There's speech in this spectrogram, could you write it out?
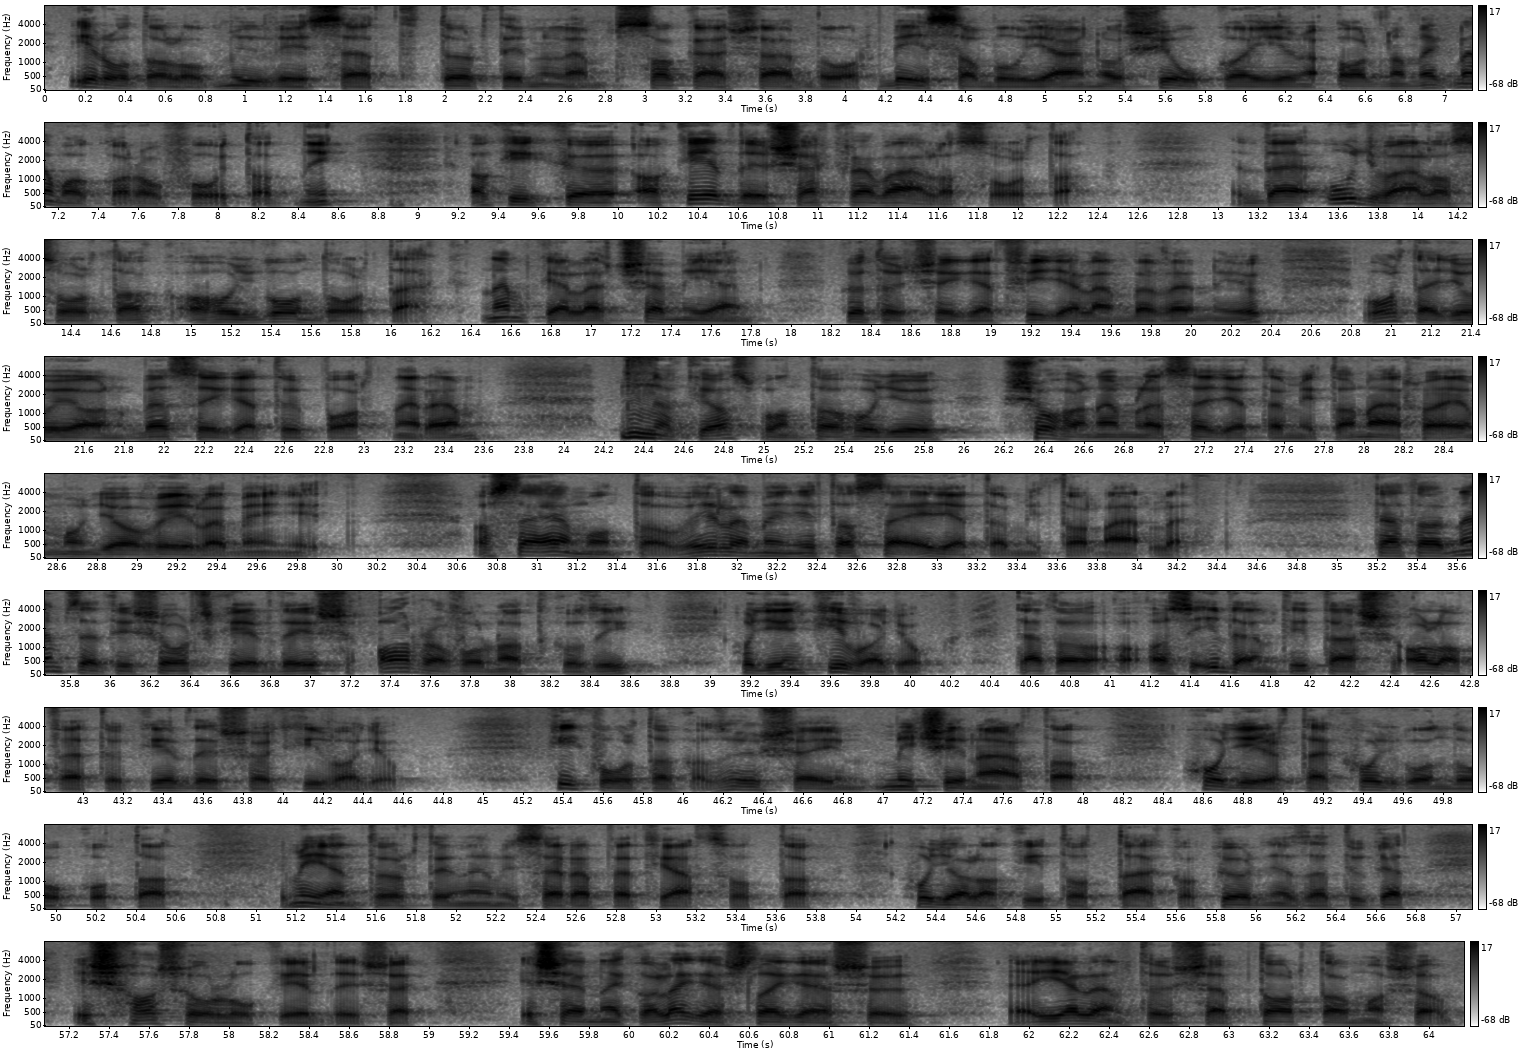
Irodalom, művészet, történelem, Szakás Sándor, B. Szabó János, Jókai Anna, meg nem akarom folytatni, akik a kérdésekre válaszoltak. De úgy válaszoltak, ahogy gondolták. Nem kellett semmilyen kötöttséget figyelembe venniük. Volt egy olyan beszélgető partnerem, aki azt mondta, hogy ő soha nem lesz egyetemi tanár, ha elmondja a véleményét. Aztán elmondta a véleményét, aztán egyetemi tanár lett. Tehát a nemzeti sorskérdés arra vonatkozik, hogy én ki vagyok. Tehát a, az identitás alapvető kérdés, hogy ki vagyok. Kik voltak az őseim, mit csináltak, hogy éltek, hogy gondolkodtak, milyen történelmi szerepet játszottak, hogy alakították a környezetüket, és hasonló kérdések. És ennek a leges-legelső, jelentősebb, tartalmasabb,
